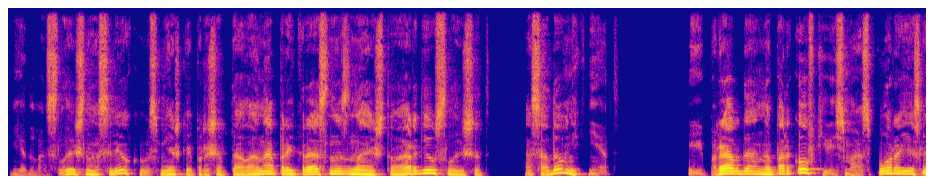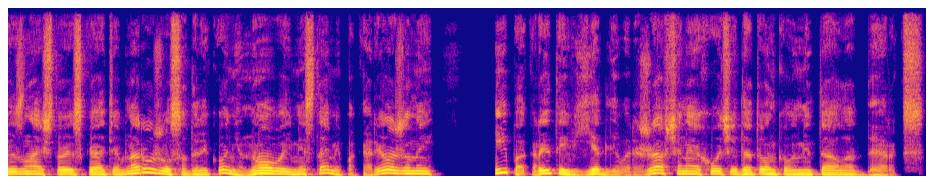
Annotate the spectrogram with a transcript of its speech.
Едва слышно, с легкой усмешкой прошептала она, прекрасно зная, что Арди услышит а садовник нет. И правда, на парковке весьма спора, если знать, что искать, обнаружился далеко не новый, местами покореженный и покрытый въедливой ржавчиной охочей до тонкого металла Деркс.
